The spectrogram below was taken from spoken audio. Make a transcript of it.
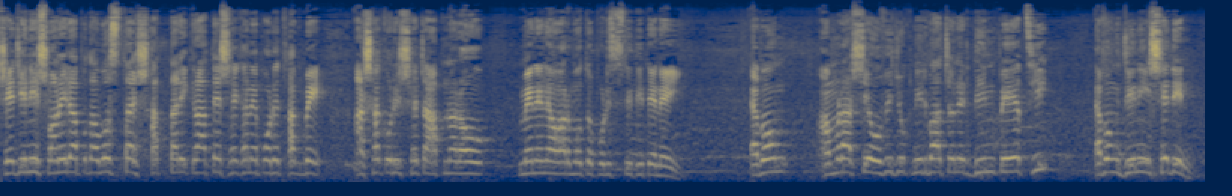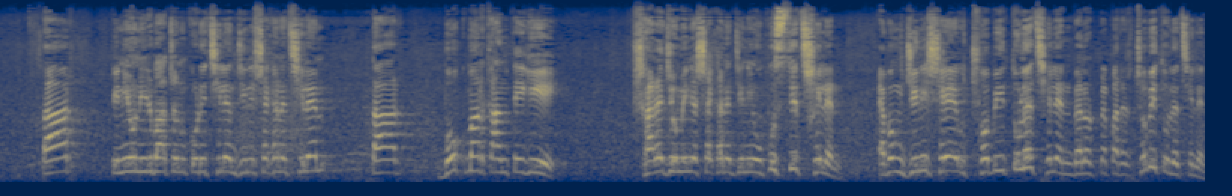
সে জিনিস অনিরাপদ অবস্থায় সাত তারিখ রাতে সেখানে পড়ে থাকবে, আশা করি সেটা আপনারাও মেনে নেওয়ার মতো পরিস্থিতিতে নেই। এবং আমরা সে অভিযোগ নির্বাচনের দিন পেয়েছি, এবং যিনি সেদিন তার, তিনিও নির্বাচন করেছিলেন, যিনি সেখানে ছিলেন, তার বোকমার্ক আনতে গিয়ে সারে জমিনে সেখানে যিনি উপস্থিত ছিলেন, এবং যিনি সে ছবি তুলেছিলেন, ব্যালট পেপারের ছবি তুলেছিলেন,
